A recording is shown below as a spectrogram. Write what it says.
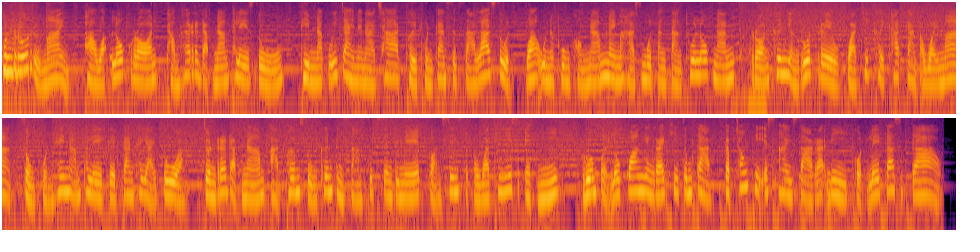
คุณรู้หรือไม่ ภาวะโลกร้อนทำให้ระดับน้ำทะเลสูง ทีมนักวิจัยนานาชาติ เผยผลการศึกษาล่าสุด ว่าอุณหภูมิของน้ำในมหาสมุทรต่างๆ ทั่วโลกนั้น ร้อนขึ้นอย่างรวดเร็วกว่าที่เคยคาดการเอาไว้มาก ส่งผลให้น้ำทะเลเกิดการขยายตัว จนระดับน้ำอาจเพิ่มสูงขึ้นถึง 30 เซนติเมตรก่อนสิ้นศตวรรษที่ 21 นี้ ร่วมเปิดโลกกว้างอย่างไร้ขีดจำกัด กับช่อง PSI สารดี กดเลข 99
